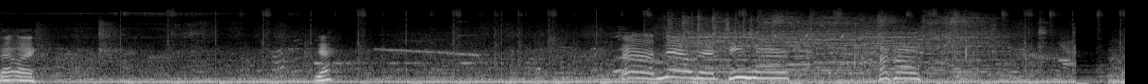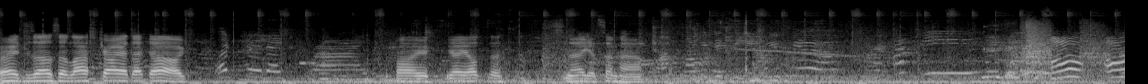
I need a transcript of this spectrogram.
That way. Yeah. Oh, nailed it! Teamwork! High five! All right, Giselle, so last try at that dog. What should I try? Probably, yeah, you'll have to snag it somehow. Oh, oh!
